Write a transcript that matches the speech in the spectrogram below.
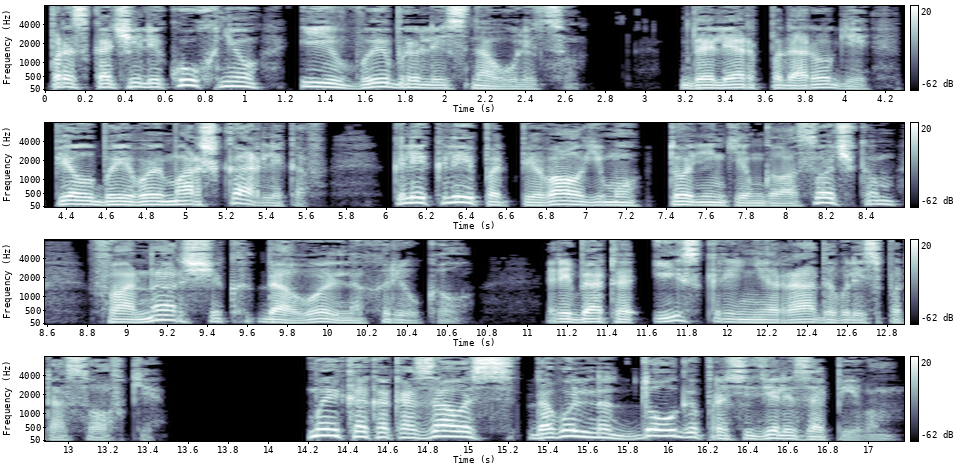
проскочили кухню и выбрались на улицу. Делер по дороге пел боевой марш карликов. Кликли подпевал ему тоненьким голосочком, фонарщик довольно хрюкал. Ребята искренне радовались потасовке. Мы, как оказалось, довольно долго просидели за пивом.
